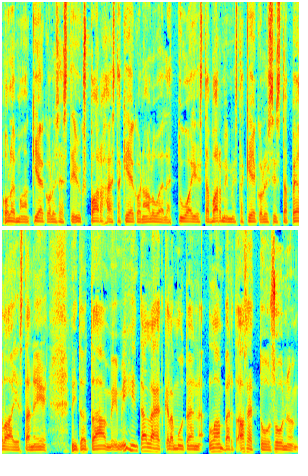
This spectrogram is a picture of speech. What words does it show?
olemaan kiekollisesti yksi parhaista kiekon alueelle tuojista, varmimmista kiekollisista pelaajista, niin, niin tota, mihin tällä hetkellä muuten Lambert asettuu sun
